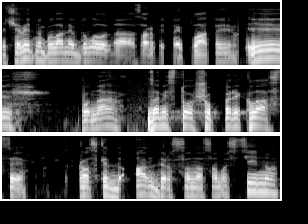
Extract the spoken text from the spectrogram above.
очевидно, була невдоволена заробітною платою, і вона замість того, щоб перекласти казки Андерсона самостійно,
